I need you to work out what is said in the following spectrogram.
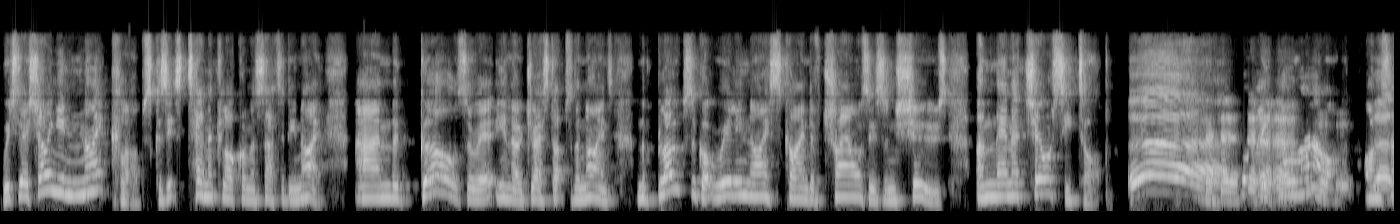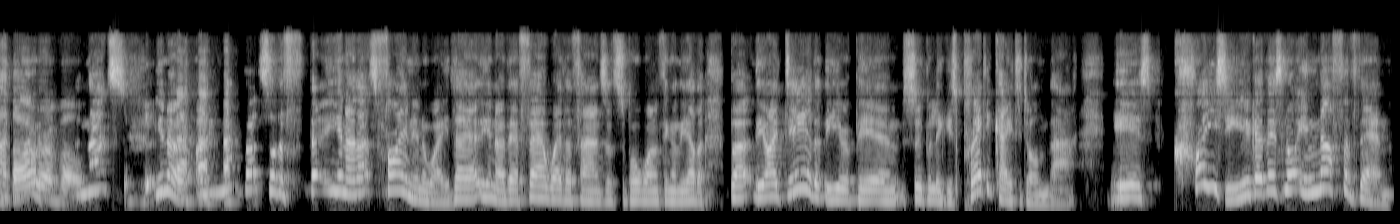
which they're showing in nightclubs because it's ten o'clock on a Saturday night, and the girls are you know dressed up to the nines, and the blokes have got really nice kind of trousers and shoes, and then a Chelsea top. They go out on That's Saturday horrible. and that's you know, I mean, that, that's sort of you know, that's fine in a way. They're you know, they're fair weather fans that support one thing on the other. But the idea that the European Super League is predicated on that is crazy. You go, there's not enough of them,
